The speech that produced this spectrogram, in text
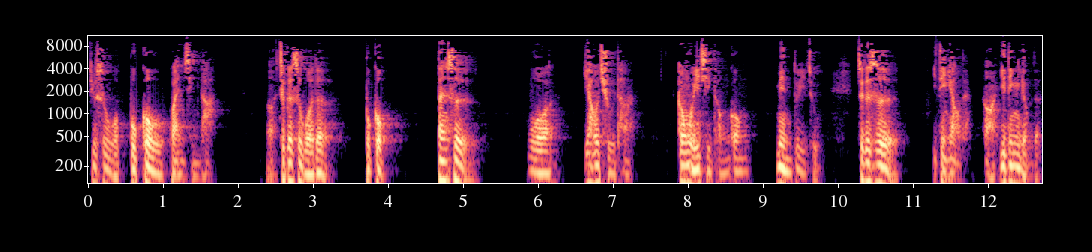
就是我不够关心他，啊，这个是我的不够，但是我要求他跟我一起同工面对主，这个是一定要的啊，一定有的，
